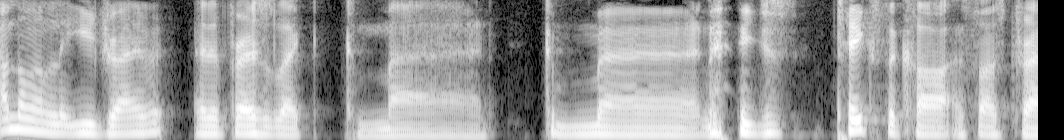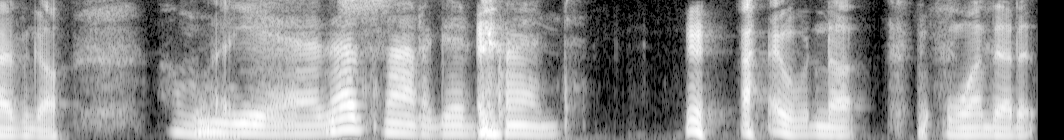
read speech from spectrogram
I'm not gonna let you drive it." And the is like, "Come on, come on." he just takes the car and starts driving off. I'm like, yeah, that's not a good friend. I would not want that.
